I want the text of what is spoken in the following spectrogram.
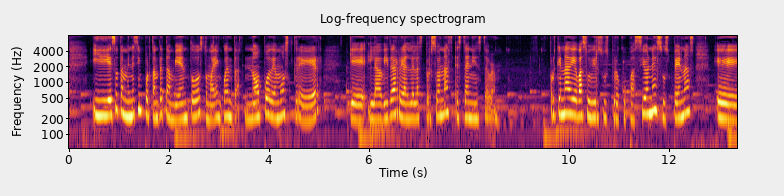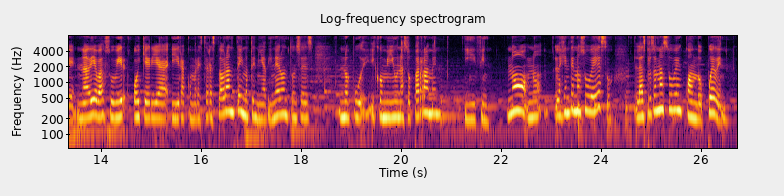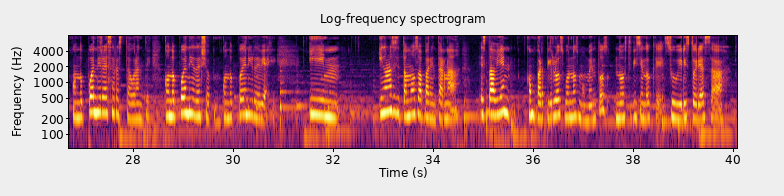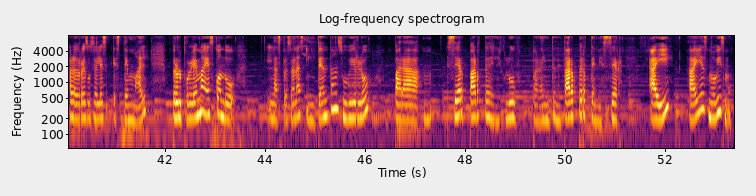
Y eso también es importante también todos tomar en cuenta. No podemos creer que la vida real de las personas está en Instagram. Porque nadie va a subir sus preocupaciones, sus penas. Eh, nadie va a subir, hoy quería ir a comer a este restaurante y no tenía dinero, entonces no pude. Y comí una sopa ramen y fin. No, no, la gente no sube eso. Las personas suben cuando pueden, cuando pueden ir a ese restaurante, cuando pueden ir de shopping, cuando pueden ir de viaje. Y, y no necesitamos aparentar nada. Está bien compartir los buenos momentos. No estoy diciendo que subir historias a, las redes sociales esté mal, pero el problema es cuando las personas intentan subirlo para ser parte del club, para intentar pertenecer. Ahí, ahí es novismo.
